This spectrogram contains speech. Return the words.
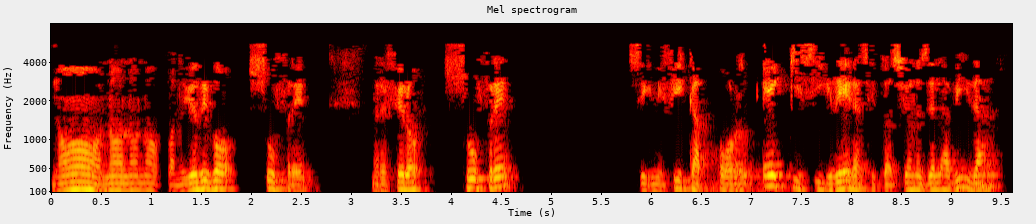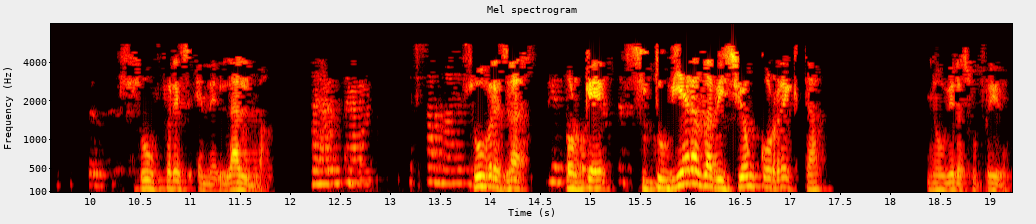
no, no, no, no. Cuando yo digo sufre, me refiero sufre significa por X, Y situaciones de la vida, sufres en el alma. Sufres porque si tuvieras la visión correcta, no hubieras sufrido.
